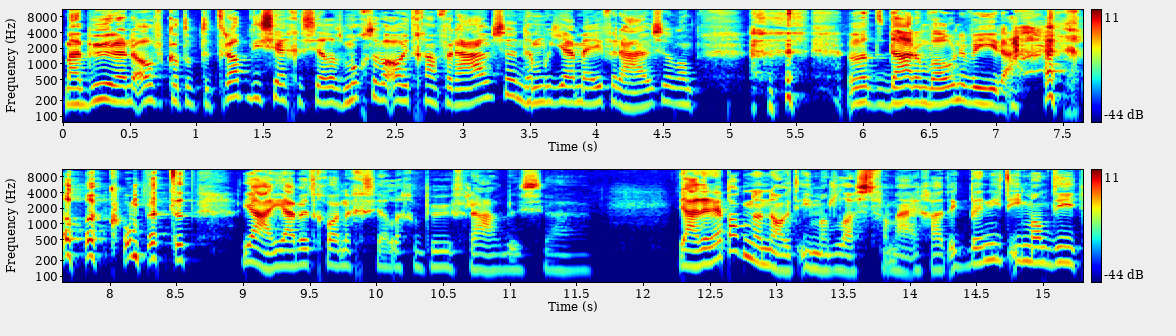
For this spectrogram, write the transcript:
Maar buren aan de overkant op de trap, die zeggen zelfs... mochten we ooit gaan verhuizen, dan moet jij mee verhuizen. Want, want daarom wonen we hier eigenlijk. Omdat het... Ja, jij bent gewoon een gezellige buurvrouw, dus... Uh... Ja, er heb ook nog nooit iemand last van mij gehad. Ik ben niet iemand die...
